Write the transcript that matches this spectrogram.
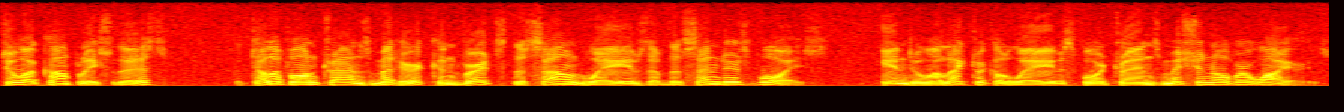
To accomplish this, the telephone transmitter converts the sound waves of the sender's voice into electrical waves for transmission over wires.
